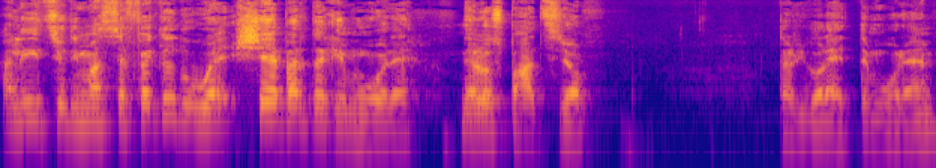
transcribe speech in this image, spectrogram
all'inizio di Mass Effect 2 Shepard che muore nello spazio. Tra virgolette, muore, eh?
